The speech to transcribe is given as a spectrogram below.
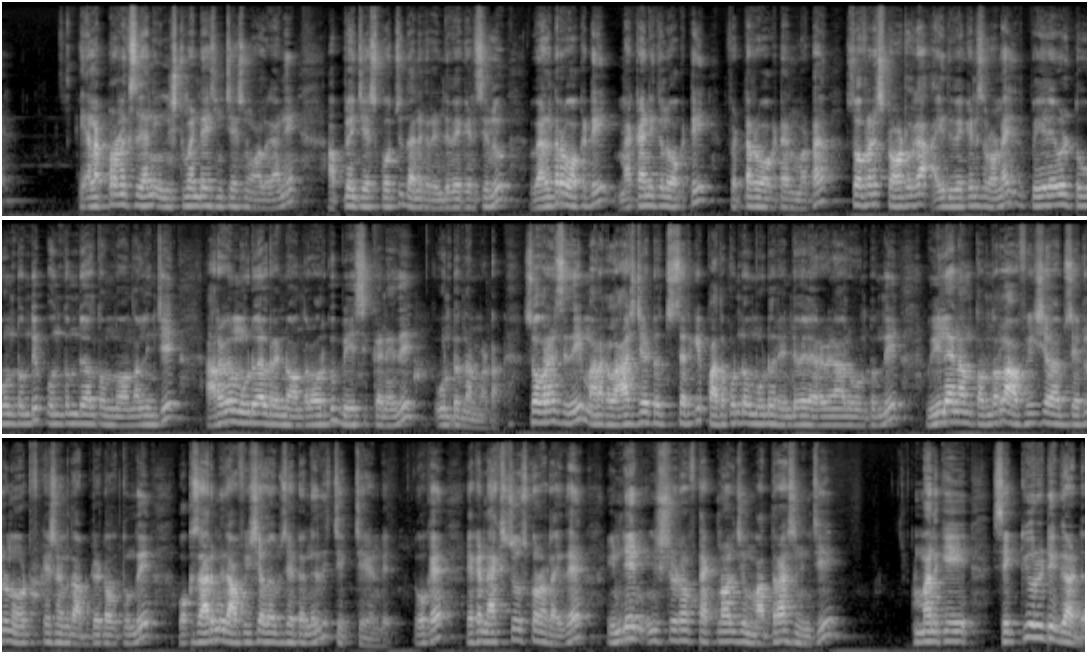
ఎలక్ట్రానిక్స్ కానీ ఇన్స్ట్రుమెంటేషన్ చేసిన వాళ్ళు కానీ అప్లై చేసుకోవచ్చు. దానికి రెండు వేకెన్సీలు. వెల్డర్ ఒకటి మెకానికల్ ఒకటి ఫిట్టర్ ఒకటి అనమాట సో ఫ్రెండ్స్ టోటల్గా ఐదు వేకెన్సీలు ఉన్నాయి. ఇది పే లెవెల్ టూ ఉంటుంది. పంతొమ్మిది వేల తొమ్మిది వందల నుంచి అరవై మూడు వేల రెండు వందల వరకు బేసిక్ అనేది ఉంటుందన్నమాట. సో ఫ్రెండ్స్ ఇది మనకు లాస్ట్ డేట్ వచ్చేసరికి పదకొండు మూడు రెండు వేల ఇరవై నాలుగు ఉంటుంది. వీలైనంత తొందరలో అఫీషియల్ వెబ్సైట్లో నోటిఫికేషన్ అనేది అప్డేట్ అవుతుంది. ఒకసారి మీరు అఫీషియల్ వెబ్సైట్ అనేది చెక్ చేయండి. ఓకే? ఇక నెక్స్ట్ చూసుకున్నట్లయితే Indian institute of technology Madras నుంచి మనకి security guard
